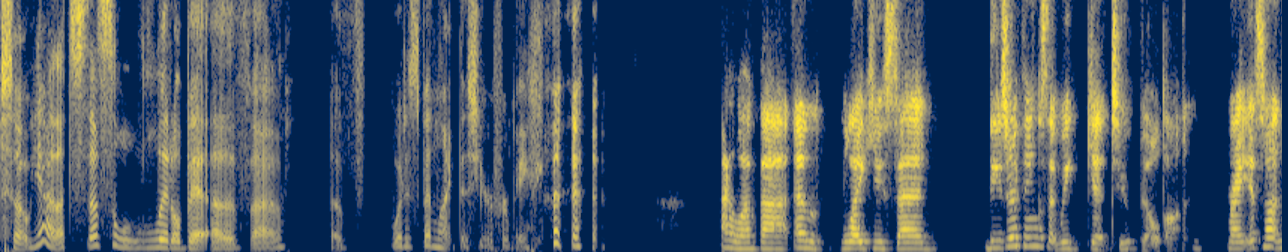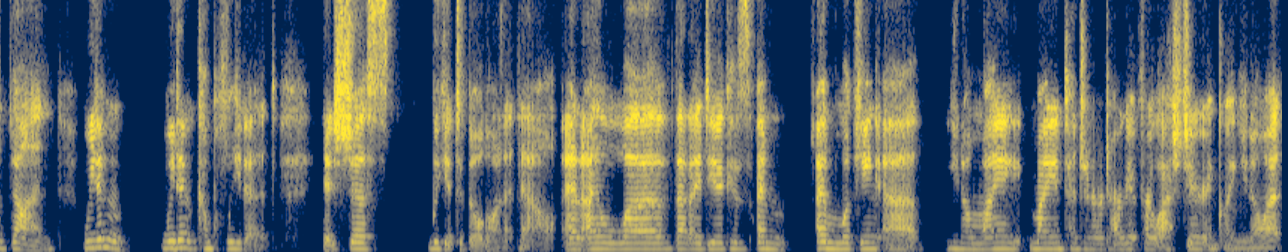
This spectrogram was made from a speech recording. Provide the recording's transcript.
so yeah, that's that's a little bit of uh, of what it's been like this year for me. I love that. And like you said, these are things that we get to build on, right? It's not done. We didn't we didn't complete it. It's just we get to build on it now. And I love that idea because I'm I'm looking at you know my my intention or target for last year and going you know what?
